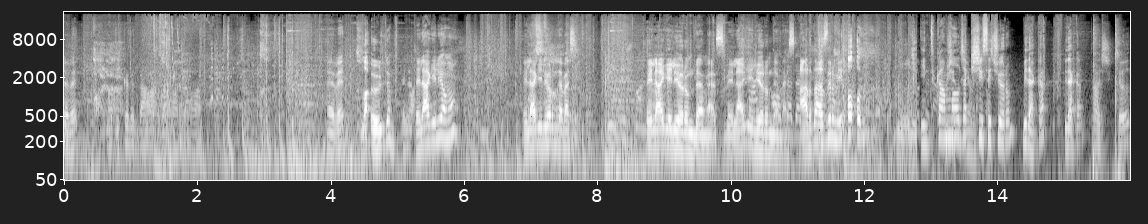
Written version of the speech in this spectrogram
Evet. Ama dikkat et daha var daha var daha var. Evet. La öldüm. Bela geliyor mu? Bela geliyorum demez. Bela geliyorum demez. Bela geliyorum demez. Arda hazır mıyız? Oh, oh. İntikam alacak kişiyi seçiyorum. Bir dakika. Bir dakika. Taş, kağıt.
